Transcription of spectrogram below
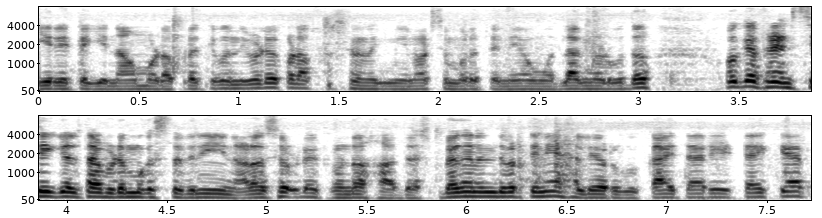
ಈ ರೀತಿಯಾಗಿ ನಾವು ಮಾಡೋ ಪ್ರತಿಯೊಂದು ವಿಡಿಯೋ ಕೂಡ ಫಸ್ಟ್ ನಿಮಗೆ ನೋಡ್ಸಿ ಬರುತ್ತೆ, ನೀವು ಮೊದಲಾಗಿ ನೋಡ್ಬೋದು. ಓಕೆ ಫ್ರೆಂಡ್ಸ್ ಈಗ ಹೇಳ್ತಾ ವಿಡಿಯೋ ಮುಗಿಸ್ತಿದ್ದೀನಿ. ನಾಳೆ ವಿಡಿಯೋ ಇಟ್ಕೊಂಡು ಆದಷ್ಟು ಬೇಗ ನಿಂದು ಬರ್ತೀನಿ ಅಲ್ಲಿವರೆಗೂ ಕಾಯ್ತಾರಿ ಟೇಕ್ ಕೇರ್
